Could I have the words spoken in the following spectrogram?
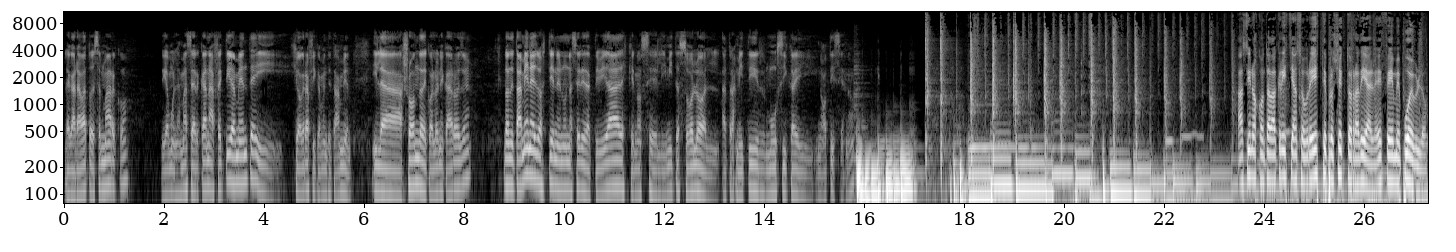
la Garabato de San Marco, digamos las más cercanas afectivamente y geográficamente también y la ronda de Colonia Carolla, donde también ellos tienen una serie de actividades que no se limita solo a transmitir música y noticias, ¿no? Así nos contaba Cristian sobre este proyecto radial, FM Pueblo.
